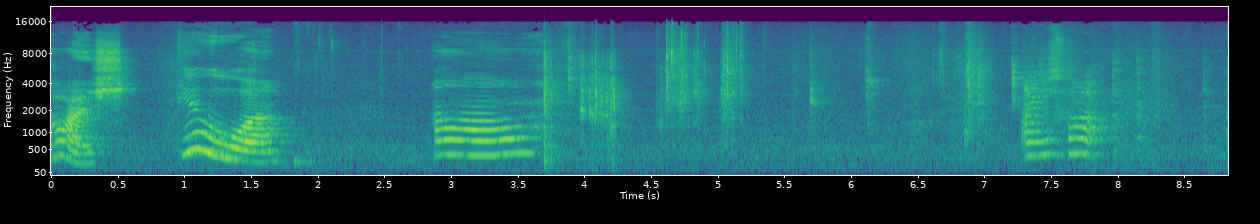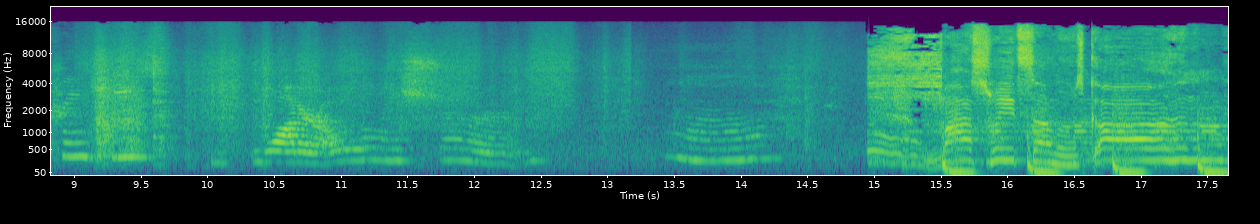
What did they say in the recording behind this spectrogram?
Gosh. Ew. Oh. I just got cream cheese water all over my shirt. My sweet summer's gone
